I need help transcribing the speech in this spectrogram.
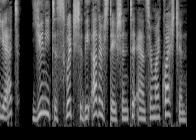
yet. You need to switch to the other station to answer my question.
